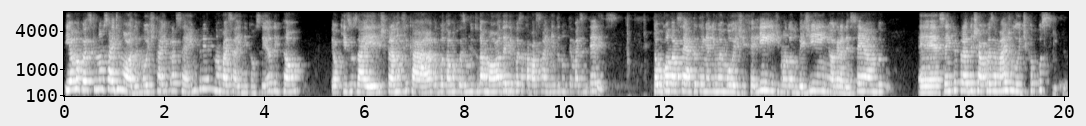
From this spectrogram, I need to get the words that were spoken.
E é uma coisa que não sai de moda. O emoji está aí para sempre, não vai sair nem tão cedo, então eu quis usar eles para não ficar, botar uma coisa muito da moda e depois acabar saindo e não ter mais interesse. Então, quando acerta, eu tenho ali um emoji feliz, mandando um beijinho, agradecendo. É, sempre para deixar a coisa mais lúdica possível.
